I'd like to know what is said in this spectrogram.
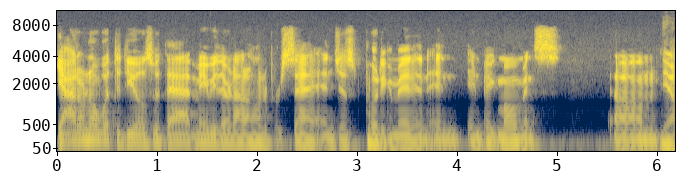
yeah, I don't know what the deal is with that. Maybe they're not 100 percent and just putting them in, in in in big moments Um, Yeah.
